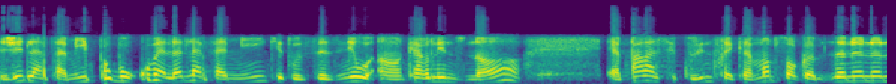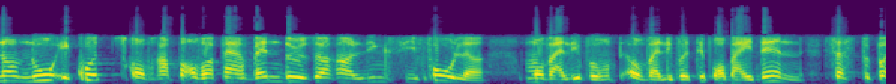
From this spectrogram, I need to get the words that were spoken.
j'ai de la famille, pas beaucoup, mais elle a de la famille qui est aux États-Unis, en Caroline du Nord. Elle parle à ses cousines fréquemment, puis sont comme, non, non, non, non, nous, écoute, tu comprends pas, on va faire 22 heures en ligne s'il faut, là. On va aller, on va aller voter pour Biden. Ça se peut pas.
